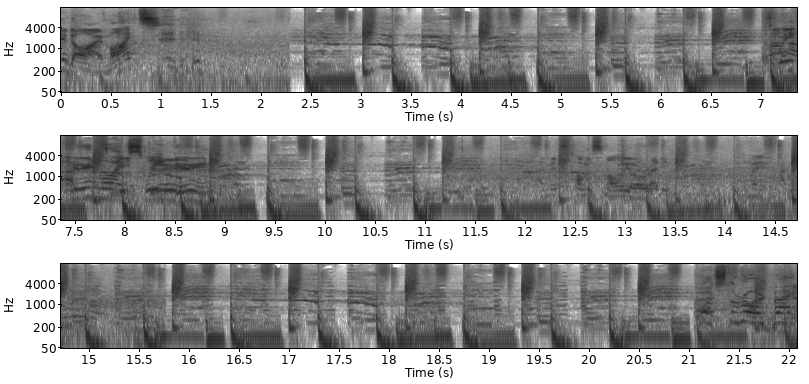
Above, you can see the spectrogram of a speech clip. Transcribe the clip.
Good eye, mates. Sweet goon, more like Sweet sweet goon. goon. I miss Thomas Smalley already. Watch the road, mate.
